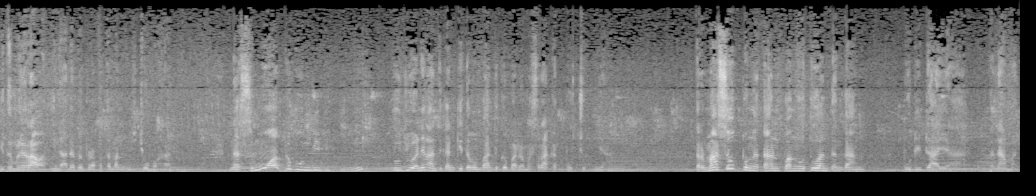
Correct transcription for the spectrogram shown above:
Kita mulai rawat, ini ada beberapa teman yang dicobakan. Nah semua kebun bibit ini tujuannya nanti kan kita membantu kepada masyarakat pucuknya termasuk pengetahuan pengutuhan tentang budidaya tanaman.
